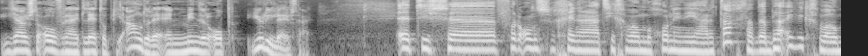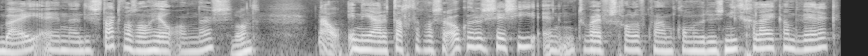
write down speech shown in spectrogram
juist de overheid let op die ouderen... en minder op jullie leeftijd? Het is uh, voor onze generatie gewoon begonnen in de jaren tachtig. Daar blijf ik gewoon bij. En uh, die start was al heel anders. Want? Nou, in de jaren tachtig was er ook een recessie. En toen wij van school afkwamen konden we dus niet gelijk aan het werk.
